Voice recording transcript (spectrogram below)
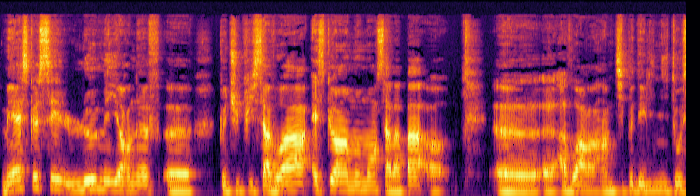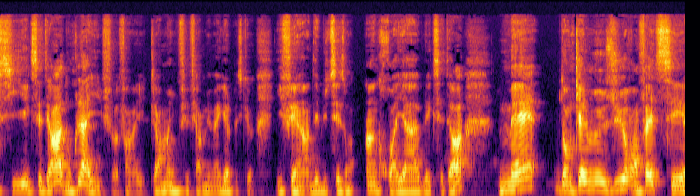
mais est-ce que c'est le meilleur neuf euh, que tu puisses avoir? Est-ce qu'à un moment ça va pas euh, avoir un petit peu des limites aussi, etc. Donc là, il, enfin, clairement, il me fait fermer ma gueule parce que il fait un début de saison incroyable, etc. Mais dans quelle mesure, en fait, c'est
